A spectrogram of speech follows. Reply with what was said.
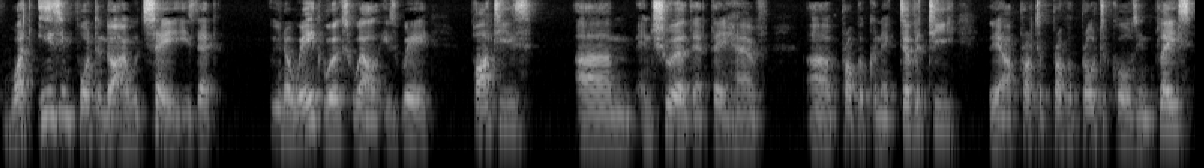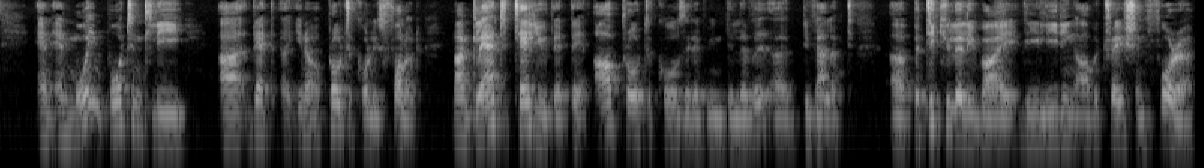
what is important, though, I would say, is that you know where it works well is where parties um, ensure that they have uh, proper connectivity, there are proper, protocols in place, and and more importantly, uh, that uh, you know a protocol is followed. Now, I'm glad to tell you that there are protocols that have been delivered, uh, developed, uh, particularly by the leading arbitration fora,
